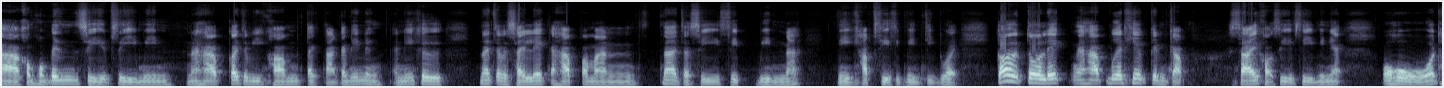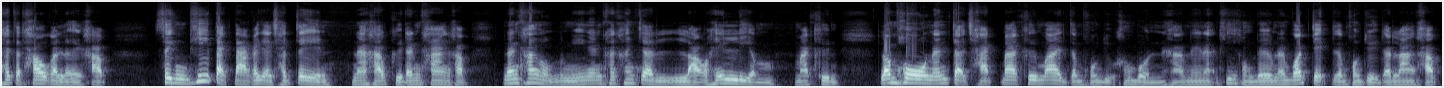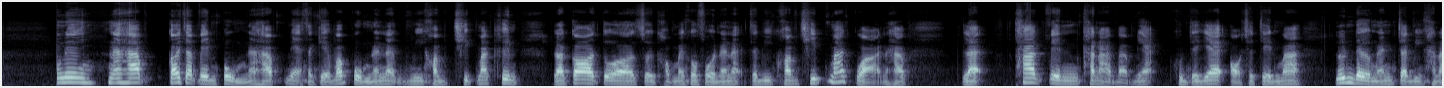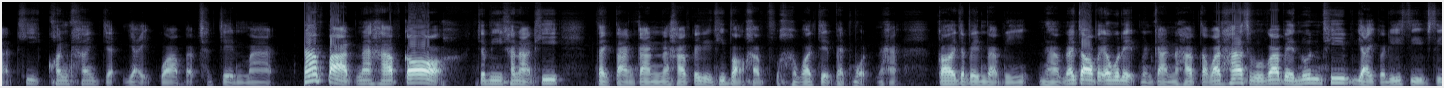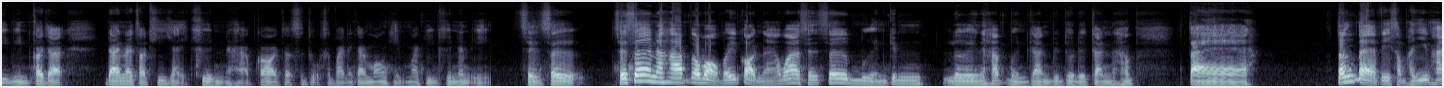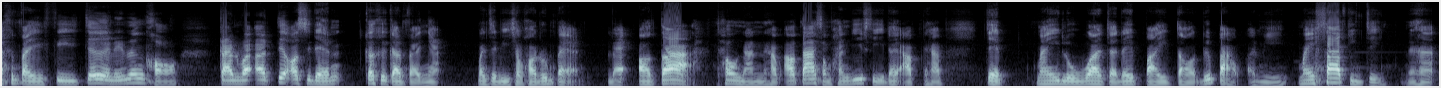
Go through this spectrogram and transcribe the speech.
อของผมเป็น 44 มิลนะครับ ก็จะมีความแตกต่างกันนิดนึง อันนี้คือน่าจะเป็นไซส์เล็กนะครับ ประมาณน่าจะ 40 มิลนะ นี่ครับ 40 มิลจริงด้วย ก็ตัวเล็กนะครับ เมื่อเทียบกันกับไซส์ของ 44 มิลเนี่ย โอ้โห ถ้าจะเท่ากันเลยครับ สิ่งที่แตกต่างกันอย่างชัดเจนนะครับคือด้านข้างครับ ด้านข้างของตรงนี้นั้นค่อนข้างจะเหลาให้เหลี่ยมมากขึ้นลำโพงนั้นจะชัดมากขึ้นว่าลำโพงอยู่ข้างบนนะครับ ในขณะที่ของเดิมนั้นวอตเจ็ดลำโพงอยู่ด้านล่างครับหนึ่งนะครับก็จะเป็นปุ่มนะครับเนี่ยสังเกตว่าปุ่มนั้นนะมีความชิดมากขึ้น แล้วก็ตัวส่วนของไมโครโฟนนั้นนะจะมีความชิดมากกว่านะครับ และถ้าเป็นขนาดแบบนี้คุณจะแยกออกชัดเจนว่า รุ่นเดิมนั้นจะมีขนาดที่ค่อนข้างจะใหญ่กว่าแบบชัดเจนมาก หน้าปัดนะครับก็จะมีขนาดที่แตกต่างกันนะครับ ก็อย่างที่บอกครับว่า7แบตหมดนะฮะก็จะเป็นแบบนี้นะครับหน้าจอเป็น AMOLED เหมือนกันนะครับ แต่ว่าถ้าสมมติว่าเป็นรุ่นที่ใหญ่กว่านี้ 44มิลก็จะได้หน้าจอที่ใหญ่ขึ้นนะครับ ก็จะสะดวกสบายในการมองเห็นมากยิ่งขึ้นนั่นเองเซนเซอร์เซนเซอร์นะครับเราบอกไว้ก่อนนะว่าเซนเซอร์เหมือนกันเลยนะครับ เหมือนกันเป็นตัวเดียวกันนะครับ แต่ ตั้งแต่ปี 2025 ขึ้นไปฟีเจอร์ในเรื่องของการวัด a n t i o x i d a n t ก็คือการแปลงเนี้ยมันจะมีเฉพาะรุ่น 8 และ Ultra เท่านั้นนะครับ Ultra 2024 ได้อัพนะครับ 7 ไม่รู้ว่าจะได้ไปต่อหรือเปล่าอันนี้ไม่ทราบจริง ๆ นะฮะ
